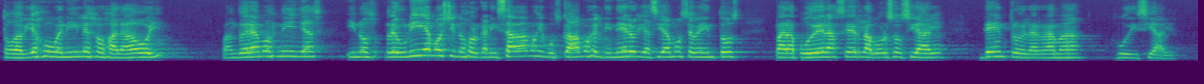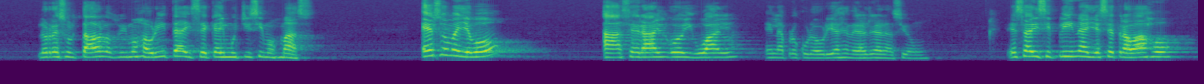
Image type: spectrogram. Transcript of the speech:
todavía juveniles, ojalá hoy, cuando éramos niñas y nos reuníamos y nos organizábamos y buscábamos el dinero y hacíamos eventos para poder hacer labor social dentro de la rama judicial. Los resultados los vimos ahorita y sé que hay muchísimos más. Eso me llevó a hacer algo igual en la Procuraduría General de la Nación. Esa disciplina y ese trabajo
